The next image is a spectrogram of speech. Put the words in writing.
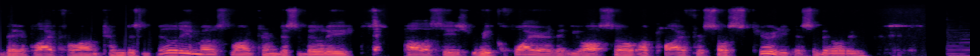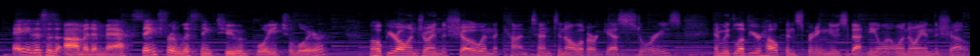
they apply for long term disability, most long term disability policies require that you also apply for Social Security disability. Hey, this is Amit and Max. Thanks for listening to Employee to Lawyer. I hope you're all enjoying the show and the content and all of our guest stories. And we'd love your help in spreading news about NELA, Illinois, in the show.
